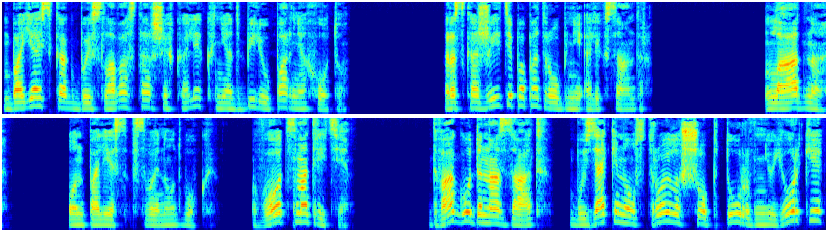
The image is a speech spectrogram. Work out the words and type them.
боясь, как бы слова старших коллег не отбили у парня охоту. «Расскажите поподробнее, Александр». «Ладно», — он полез в свой ноутбук. «Вот, смотрите. Два года назад Бузякина устроила шоп-тур в Нью-Йорке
